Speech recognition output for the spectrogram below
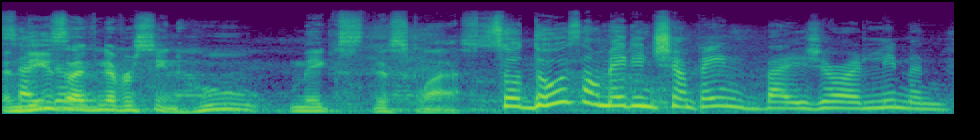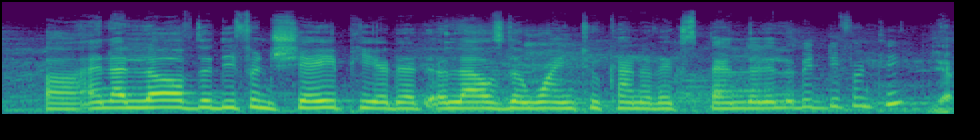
And these. I've never seen. Who makes this glass? So those are made in Champagne by Gerard Lehmann. Uh, and I love the different shape here that allows the wine to kind of expand a little bit differently. Yeah.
